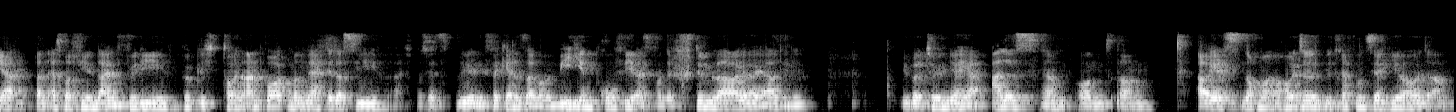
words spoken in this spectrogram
Ja, dann erstmal vielen Dank für die wirklich tollen Antworten. Man merkt ja, dass Sie, ich muss jetzt will ja nichts Verkehrtes sagen, aber Medienprofi, also von der Stimmlage, ja, Sie übertönen ja hier alles. Ja, und ähm, aber jetzt nochmal heute, wir treffen uns ja hier heute am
